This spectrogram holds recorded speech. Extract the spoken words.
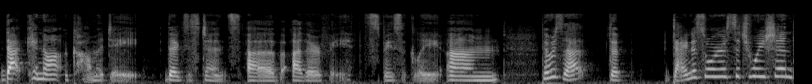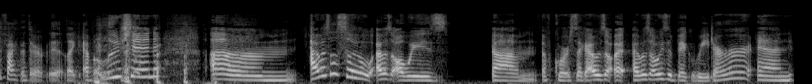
that cannot accommodate the existence of other faiths, basically. Um, there was that, the dinosaur situation, the fact that they're like evolution. um, I was also I was always, um, of course, like I was I was always a big reader and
